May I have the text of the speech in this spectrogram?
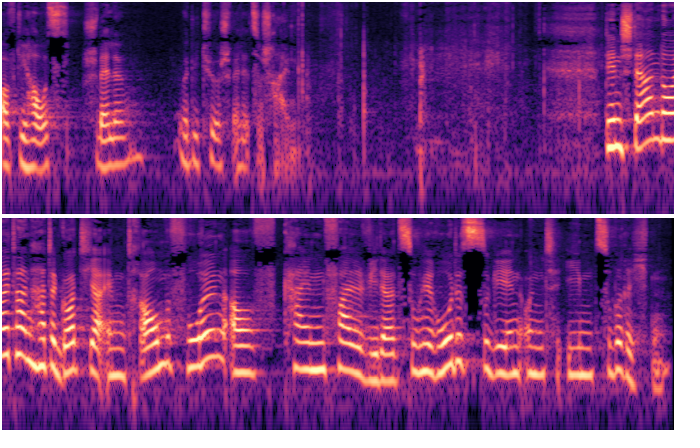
auf die Hausschwelle, über die Türschwelle zu schreiben. Den Sterndeutern hatte Gott ja im Traum befohlen, auf keinen Fall wieder zu Herodes zu gehen und ihm zu berichten.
